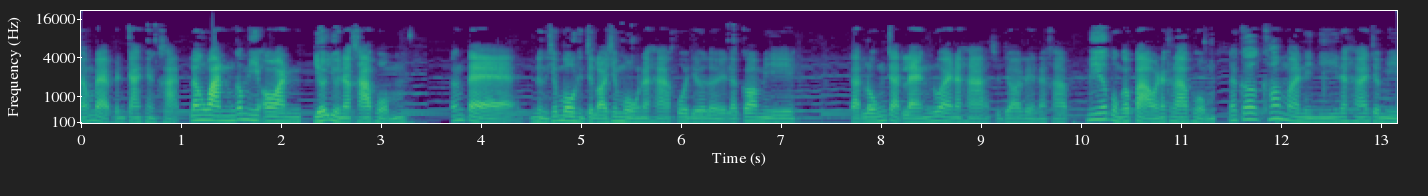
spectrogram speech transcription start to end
ทั้งแบบเป็นการแข่งขันรางวัลก็มีออนเยอะอยู่นะครับผมตั้งแต่ 1 ชั่วโมงถึง700ชั่วโมงนะฮะโคตรเยอะเลย แล้วก็มี จัดลงจัดแรงด้วยนะฮะสุดยอดเลยนะครับ มีกระเป๋ากระเป๋านะครับผม แล้วก็เข้ามาในนี้นะฮะจะมี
